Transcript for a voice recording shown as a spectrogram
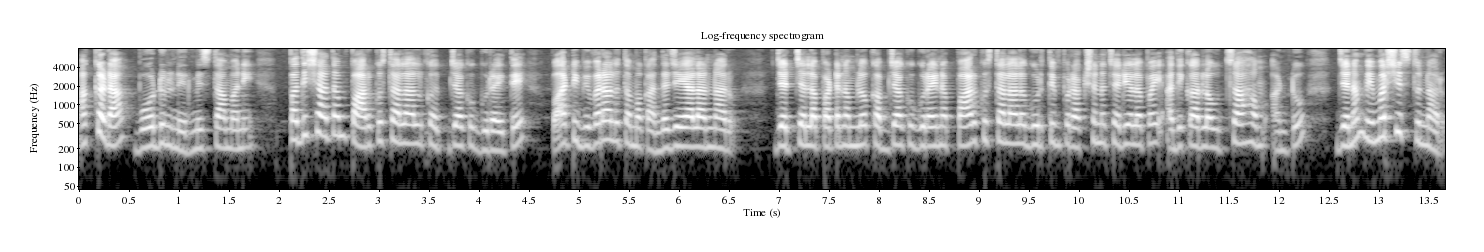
అక్కడ బోర్డులు నిర్మిస్తామని పది శాతం పార్కు స్థలాలు కబ్జాకు గురైతే వాటి వివరాలు తమకు అందజేయాలన్నారు. జడ్చెల్ల పట్టణంలో కబ్జాకు గురైన పార్కు స్థలాల గుర్తింపు రక్షణ చర్యలపై అధికారుల ఉత్సాహం అంటూ జనం విమర్శిస్తున్నారు.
